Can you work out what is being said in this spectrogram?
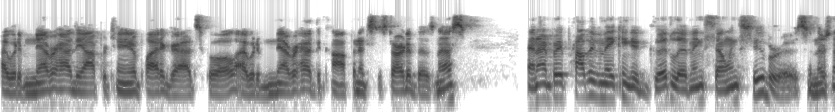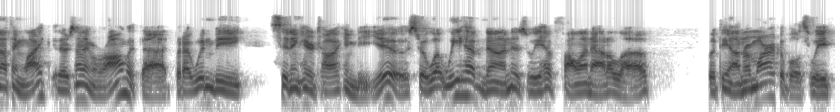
I would have never had the opportunity to apply to grad school. I would have never had the confidence to start a business. And I'd be probably making a good living selling Subarus. And there's nothing like, there's nothing wrong with that, but I wouldn't be sitting here talking to you. So what we have done is we have fallen out of love with the unremarkables. We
